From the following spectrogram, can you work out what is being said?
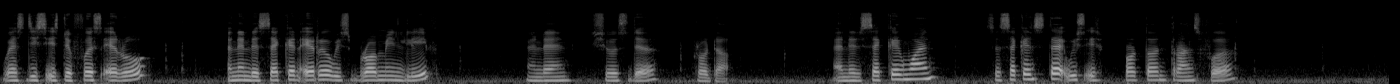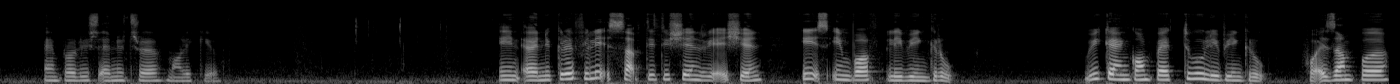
Whereas this is the first arrow and then the second arrow is bromine leaf and then shows the product. And then the second one, the second step which is proton transfer and produce a neutral molecule. In a nucleophilic substitution reaction, it involves leaving group we can compare two living group, for example,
